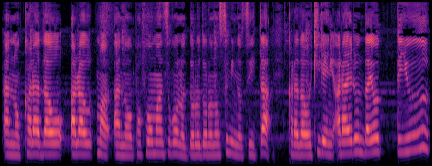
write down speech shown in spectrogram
あの、体を洗う、まあ、あの、パフォーマンス後のドロドロの隅のついた体をきれいに洗えるんだよっていう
